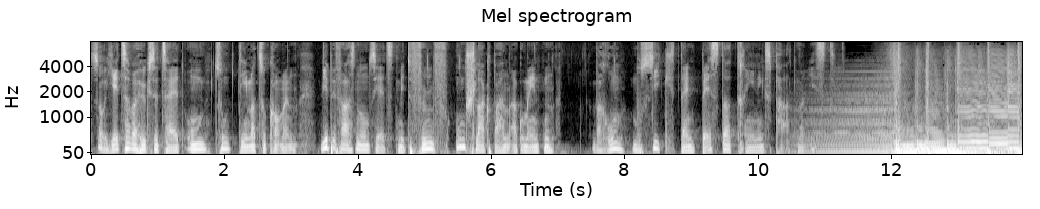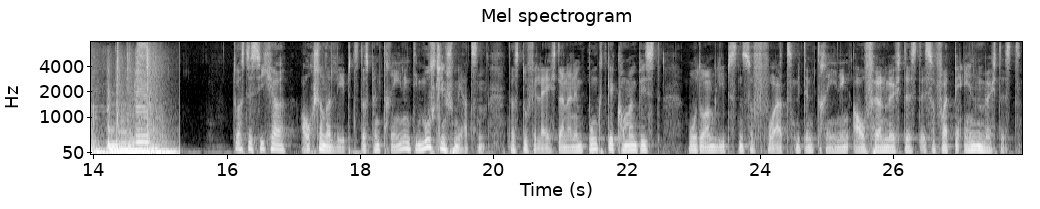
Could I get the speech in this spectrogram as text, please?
So, jetzt aber höchste Zeit, um zum Thema zu kommen. Wir befassen uns jetzt mit fünf unschlagbaren Argumenten, warum Musik dein bester Trainingspartner ist. Du hast es sicher auch schon erlebt, dass beim Training die Muskeln schmerzen, dass du vielleicht an einen Punkt gekommen bist, wo du am liebsten sofort mit dem Training aufhören möchtest, es sofort beenden möchtest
